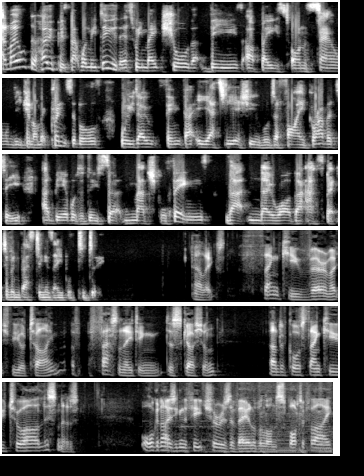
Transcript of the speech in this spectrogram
And my also hope is that when we do this, we make sure that these are based on sound economic principles. We don't think that ESG issues will defy gravity and be able to do certain magical things that no other aspect of investing is able to do. Alex, thank you very much for your time. A fascinating discussion. And of course, thank you to our listeners. Organising the Future is available on Spotify,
